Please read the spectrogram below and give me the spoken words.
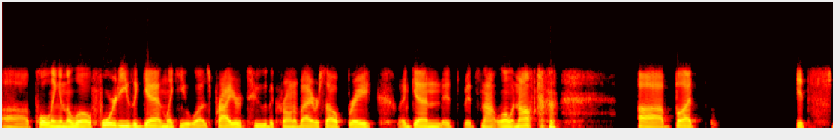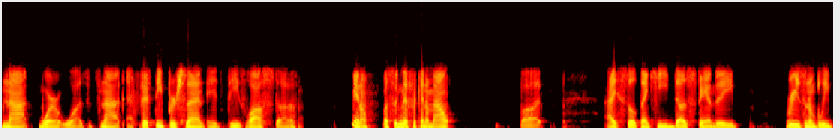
uh, polling in the low 40s again, like he was prior to the coronavirus outbreak. Again, it, it's not low enough, uh, but it's not where it was. It's not at 50%. It, he's lost, uh, you know, a significant amount, but I still think he does stand a reasonably,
